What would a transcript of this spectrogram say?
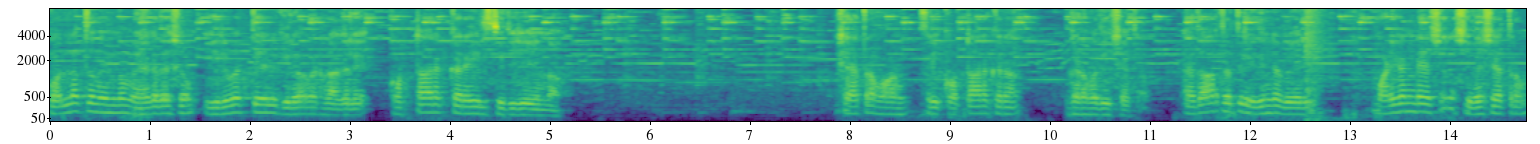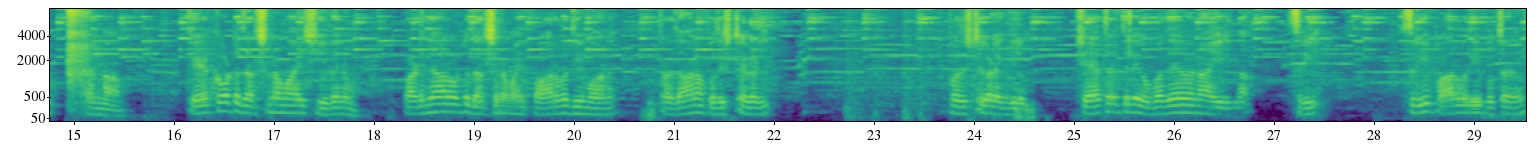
കൊല്ലത്ത് നിന്നും ഏകദേശം ഇരുപത്തിയേഴ് കിലോമീറ്റർ അകലെ കൊട്ടാരക്കരയിൽ സ്ഥിതി ചെയ്യുന്ന ക്ഷേത്രമാണ് ശ്രീ കൊട്ടാരക്കര ഗണപതി ക്ഷേത്രം. യഥാർത്ഥത്തിൽ ഇതിന്റെ പേര് മണികണ്ഠേശ്വര ശിവക്ഷേത്രം എന്നാണ്. കിഴക്കോട്ട് ദർശനമായി ശിവനും പടിഞ്ഞാറോട്ട് ദർശനമായി പാർവതിയുമാണ് പ്രധാന പ്രതിഷ്ഠകൾ പ്രതിഷ്ഠകളെങ്കിലും ക്ഷേത്രത്തിലെ ഉപദേവനായിരുന്ന ശ്രീ ശ്രീ പാർവതി പാർവതിപുത്രനും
